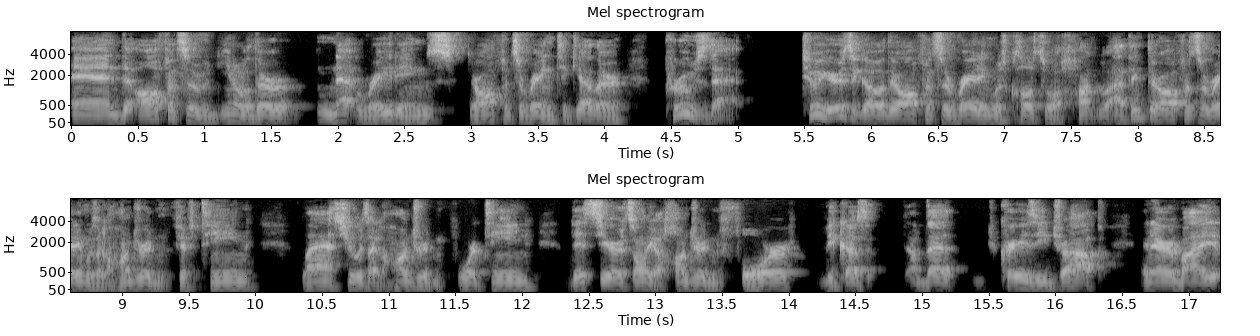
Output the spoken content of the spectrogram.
And the offensive, you know, their net ratings, their offensive rating together proves that. Two years ago, their offensive rating was close to a 100. I think their offensive rating was like 115. Last year was like 114. This year it's only 104 because of that crazy drop and everybody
